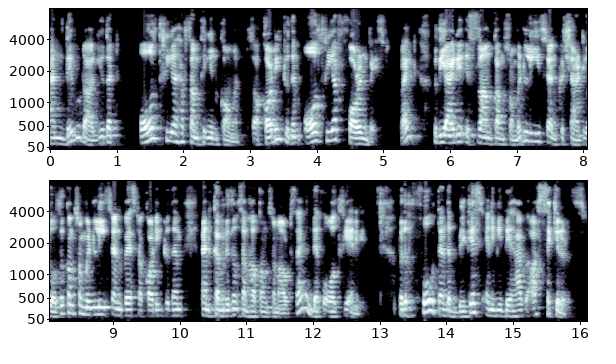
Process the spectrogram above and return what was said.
and they would argue that all three have something in common. So according to them, all three are foreign based, right? So the idea Islam comes from Middle East and Christianity also comes from Middle East and West, according to them, and communism somehow comes from outside, and therefore all three enemies. But the fourth and the biggest enemy they have are secularists.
